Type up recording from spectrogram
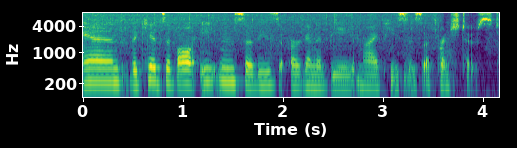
And the kids have all eaten, so these are going to be my pieces of French toast.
